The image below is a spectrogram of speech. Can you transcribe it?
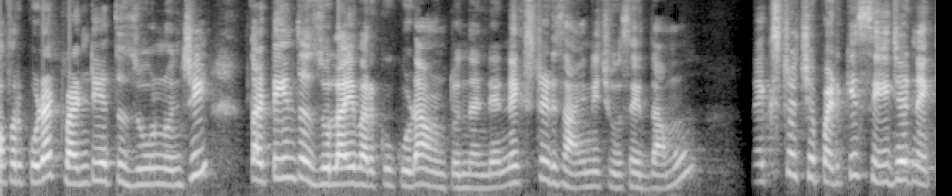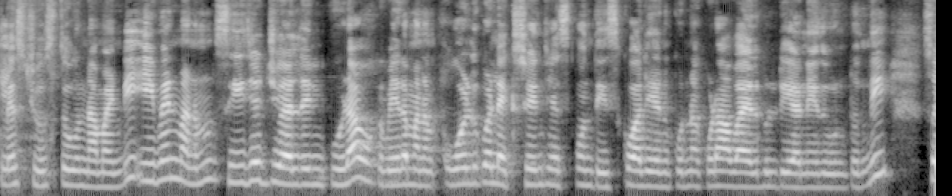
ఆఫర్ కూడా ట్వంటీ జూన్ నుంచి థర్టీన్త్ జూలై వరకు కూడా ఉంటుందండి. నెక్స్ట్ డిజైన్ని చూసేద్దాము. నెక్స్ట్ వచ్చేప్పటికి సీజెడ్ నెక్లెస్ చూస్తూ ఉన్నామండి. ఈవెన్ మనం సీజెడ్ జ్యువెలరీని కూడా ఒకవేళ మనం ఓల్డ్ గోల్డ్ ఎక్స్చేంజ్ చేసుకొని తీసుకోవాలి అనుకున్నా కూడా అవైలబిలిటీ అనేది ఉంటుంది. సో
